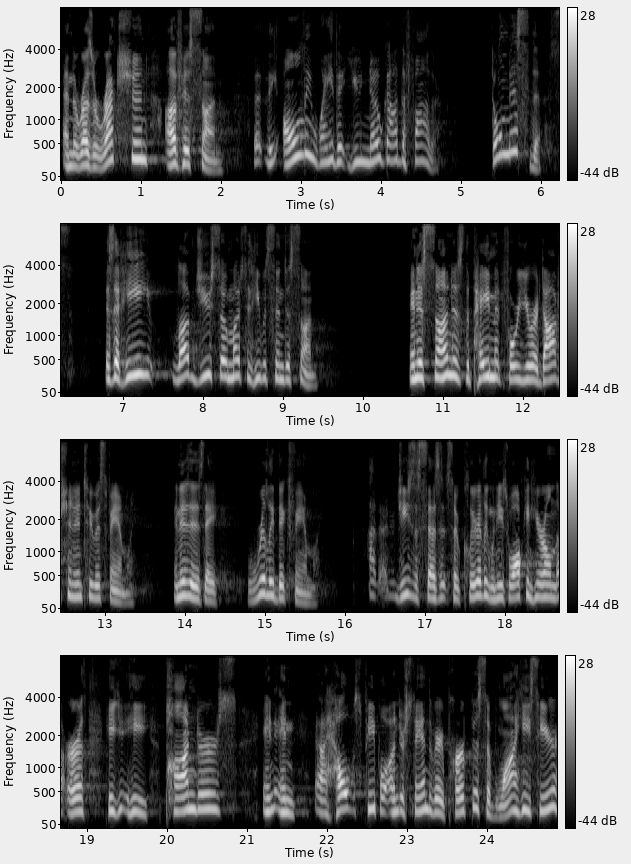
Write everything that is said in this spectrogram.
and the resurrection of His Son the only way that you know God the Father, don't miss this, is that He loved you so much that He would send His Son. And His Son is the payment for your adoption into His family. And it is a really big family. Jesus says it so clearly when He's walking here on the earth. He, he ponders and, and uh, helps people understand the very purpose of why he's here.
